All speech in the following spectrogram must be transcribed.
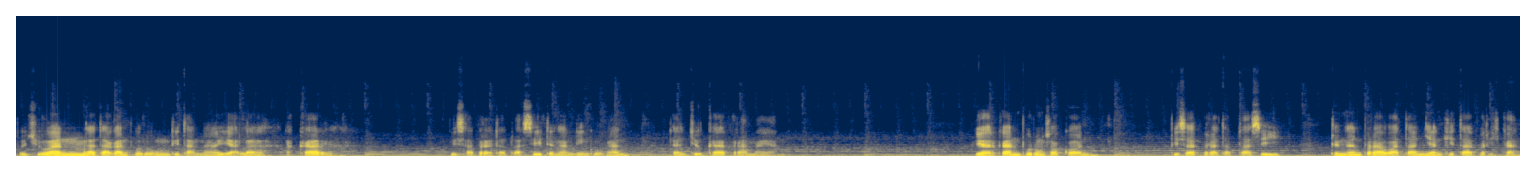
Tujuan meletakkan burung di tanah ialah agar bisa beradaptasi dengan lingkungan dan juga keramaian. Biarkan burung sogon bisa beradaptasi dengan perawatan yang kita berikan.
